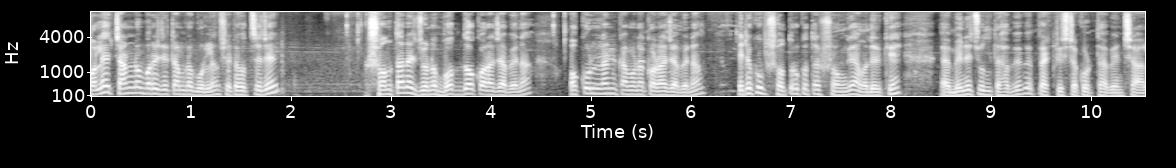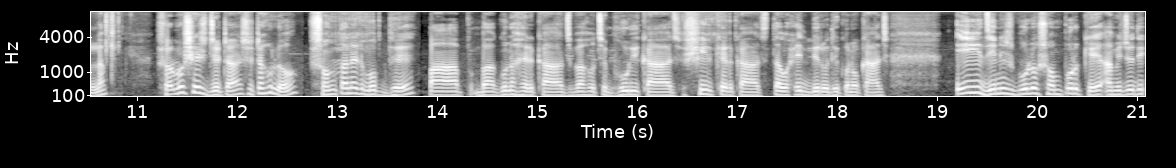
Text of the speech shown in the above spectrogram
ফলে চার নম্বরে যেটা আমরা বললাম সেটা হচ্ছে যে সন্তানের জন্য বদ্ধ করা যাবে না, অকল্যাণ কামনা করা যাবে না। এটা খুব সতর্কতার সঙ্গে আমাদেরকে মেনে চলতে হবে বা প্র্যাকটিসটা করতে হবে ইনশাআল্লাহ। সর্বশেষ যেটা, সেটা হলো সন্তানের মধ্যে পাপ বা গুনাহের কাজ বা হচ্ছে ভুল কাজ, শিরকের কাজ, তাওহিদ বিরোধী কোনো কাজ, এই জিনিসগুলো সম্পর্কে আমি যদি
